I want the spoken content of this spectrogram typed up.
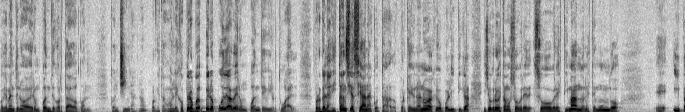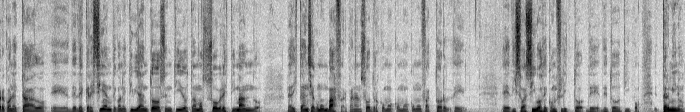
Obviamente no va a haber un puente cortado con, con China, ¿no? porque estamos lejos. Pero, pero puede haber un puente virtual, porque las distancias se han acotado, porque hay una nueva geopolítica y yo creo que estamos sobre, sobreestimando en este mundo eh, hiperconectado, eh, de decreciente conectividad en todo sentido, estamos sobreestimando la distancia como un buffer para nosotros, como, como, como un factor de, eh, disuasivos de conflicto de, todo tipo. Termino.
